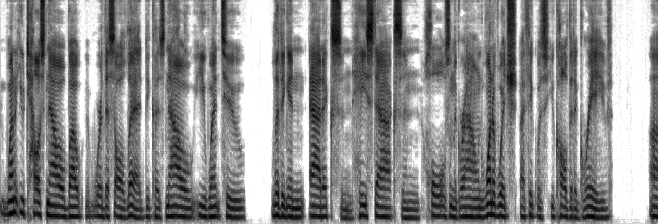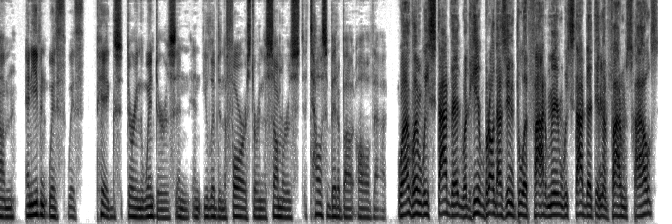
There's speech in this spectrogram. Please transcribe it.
why don't you tell us now about where this all led? Because now you went to living in attics and haystacks and holes in the ground. One of which I think was you called it a grave, um, and even with with pigs during the winters, and and you lived in the forest during the summers. Tell us a bit about all of that. Well, when we started, when he brought us into a farm, and we started in a farm's house.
